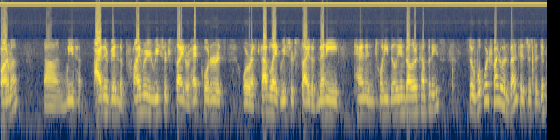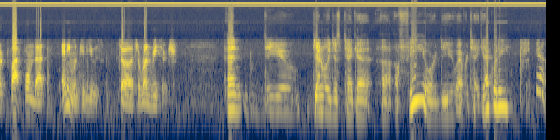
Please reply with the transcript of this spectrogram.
pharma. Uh, we've either been the primary research site or headquarters, or a satellite research site of many ten and twenty billion dollar companies. So what we're trying to invent is just a different platform that anyone can use to to run research. And do you generally just take a, a, a fee, or do you ever take equity? Yeah.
